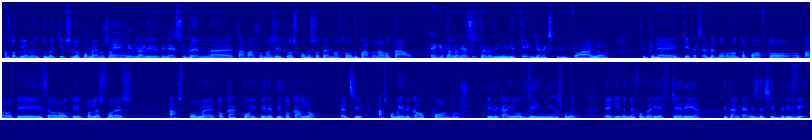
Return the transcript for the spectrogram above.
αυτό που λέμε του μπεκί ψιλοκομμένος αυτό. Έχετε- δηλαδή έχετε την αίσθηση ότι- δεν ε, τα βάζω μαζί του, ας πούμε, στο θέμα αυτό. Δεν πάω να ρωτάω. Έχετε την Καταλαβες. αίσθηση ότι το ένα δημιουργήθηκε για να εξυπηρετεί το άλλο και του Ε, κοίταξε, δεν μπορώ να το πω αυτό, παρότι θεωρώ ότι πολλές φορές ας πούμε το κακό υπηρετεί το καλό. Έτσι. Ας πούμε ειδικά ο πόνος, ειδικά η οδύνη, ας πούμε, ε, είναι μια φοβερή ευκαιρία. Γιατί αν κανείς δεν συντριβεί,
